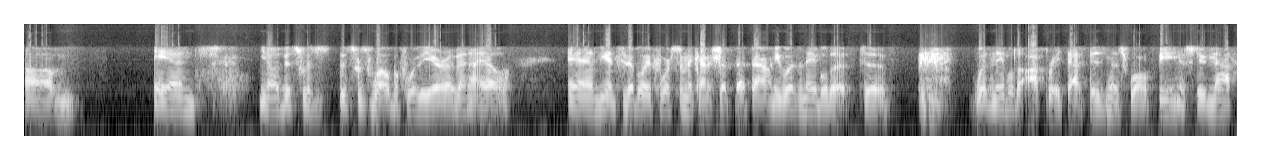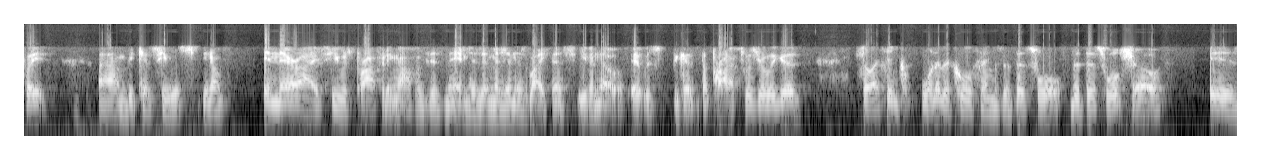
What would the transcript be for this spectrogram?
Um, and you know, this was this was well before the era of NIL, and the NCAA forced him to kind of shut that down. He wasn't able to to wasn't able to operate that business while being a student athlete um, because he was, you know, in their eyes, he was profiting off of his name, his image, and his likeness, even though it was because the product was really good. So I think one of the cool things that this will that this will show is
